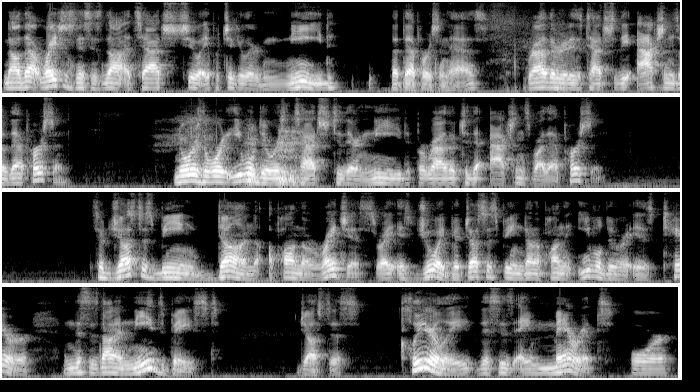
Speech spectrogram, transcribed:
Now, that righteousness is not attached to a particular need that that person has. Rather, it is attached to the actions of that person. Nor is the word evildoers attached to their need, but rather to the actions by that person. So justice being done upon the righteous, right, is joy, but justice being done upon the evildoer is terror. And this is not a needs based justice. Clearly, this is a merit or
